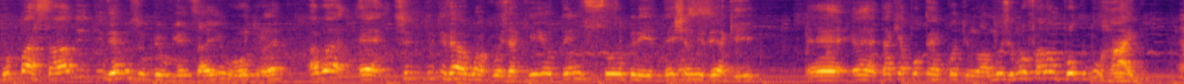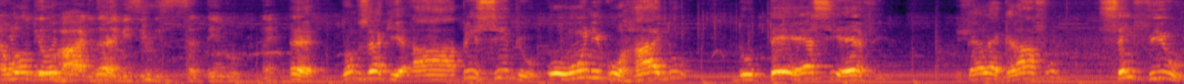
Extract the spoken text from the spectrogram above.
do passado e tivemos o Bill Gates aí e o outro, né? Agora, é, se tu tiver alguma coisa aqui, eu tenho sobre, deixa eu ver aqui, é, é, daqui a pouco a gente continua a música, mas eu vou falar um pouco do raio. É um outro ontem do rádio, né? é. Dia 25 de setembro, né? É, vamos ver aqui. A princípio, o único raio do TSF, telegrafo sem fio,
